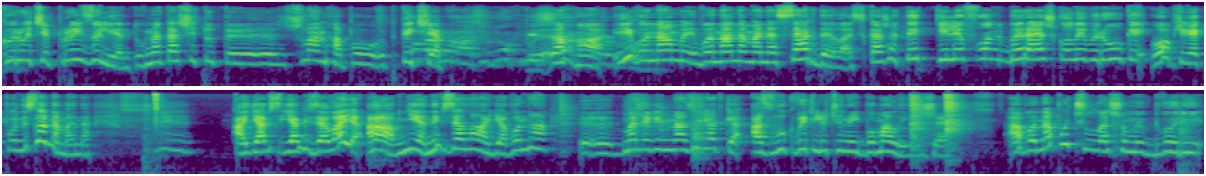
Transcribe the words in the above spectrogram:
Коротше, про ізоленту. В Наташі тут е, шланга по птиче. Ага, і вона, ми- вона на мене сердилась, каже, ти телефон береш, коли в руки. В общем, як понесла на мене. А я вз- як взяла я, а ні, не взяла я. Вона е, в мене він на зарядці, а звук виключений, бо малий вже. А вона почула, що ми в дворі,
